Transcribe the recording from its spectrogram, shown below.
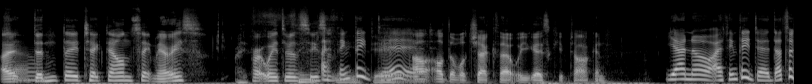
I didn't they take down St. Mary's? I Partway through the season? I think they did. I'll, I'll double check that while you guys keep talking. Yeah, no, I think they did. That's a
